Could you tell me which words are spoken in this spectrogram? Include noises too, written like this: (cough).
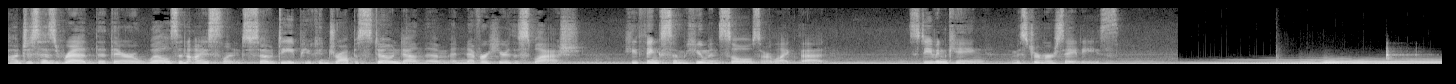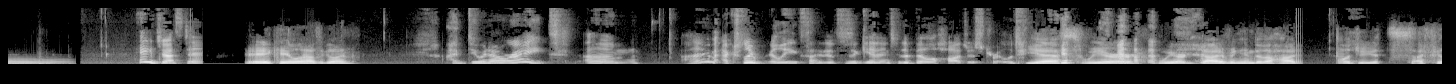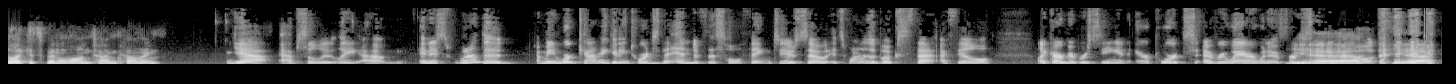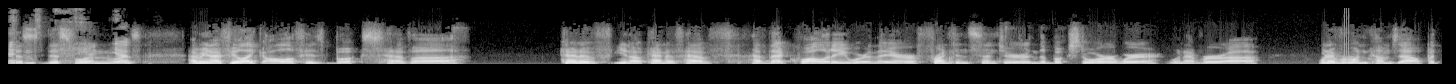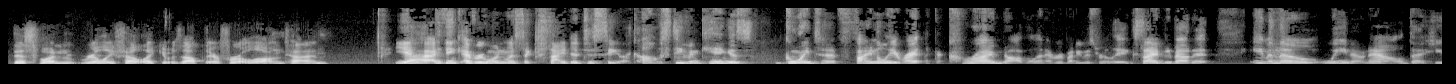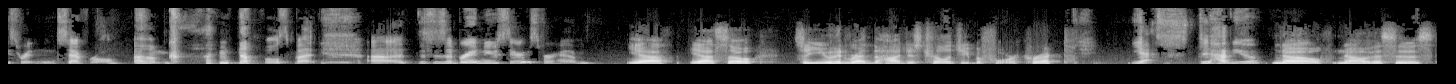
Hodges has read that there are wells in Iceland so deep you can drop a stone down them and never hear the splash. He thinks some human souls are like that. Stephen King, Mr. Mercedes. Hey, Justin. Hey, Kayla, how's it going? I'm doing all right. Um, I'm actually really excited to get into the Bill Hodges trilogy. Yes, we are. (laughs) we are diving into the Hodges trilogy. It's. I feel like it's been a long time coming. Yeah, absolutely. Um, and it's one of the. I mean, we're kind of getting towards the end of this whole thing too. So it's one of the books that I feel like I remember seeing in airports everywhere when it first yeah, came out. (laughs) yeah. This this one was. Yeah. I mean, I feel like all of his books have uh kind of you know kind of have have that quality where they're front and center in the bookstore where whenever uh whenever one comes out but this one really felt like it was out there for a long time yeah i think everyone was excited to see like oh stephen king is going to finally write like a crime novel and everybody was really excited about it even though we know now that he's written several um (laughs) crime novels but uh this is a brand new series for him yeah, yeah. So, so you had read the Hodges trilogy before, correct? Yes. Did, have you? No, no. This is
